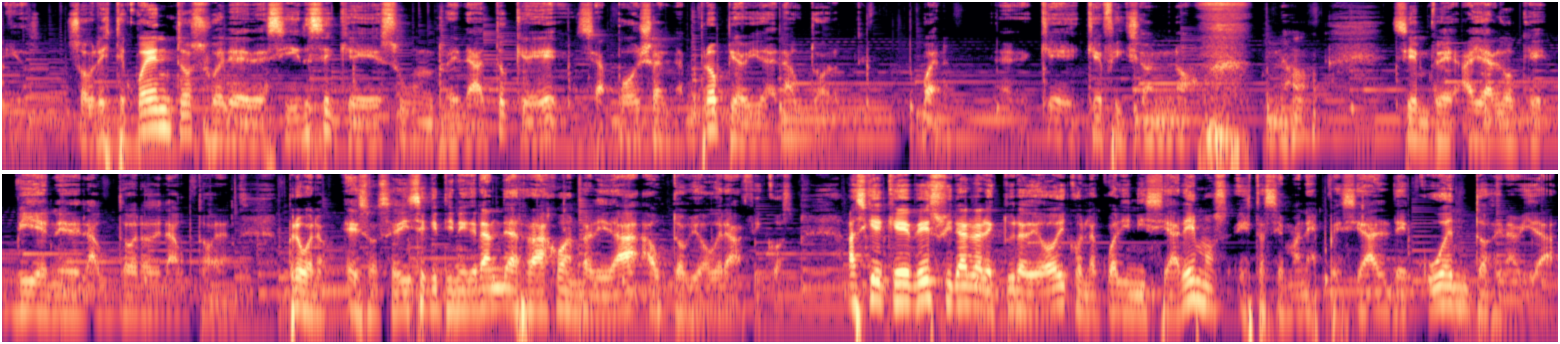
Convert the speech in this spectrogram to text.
Unidos. Sobre este cuento suele decirse que es un relato que se apoya en la propia vida del autor. Bueno, ¿qué, ficción no? no? Siempre hay algo que viene del autor o de la autora. Pero bueno, eso, se dice que tiene grandes rasgos en realidad autobiográficos. Así que, que de eso irá la lectura de hoy con la cual iniciaremos esta semana especial de cuentos de Navidad.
